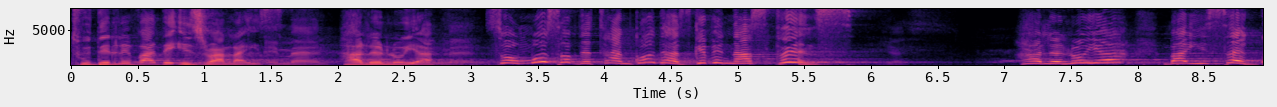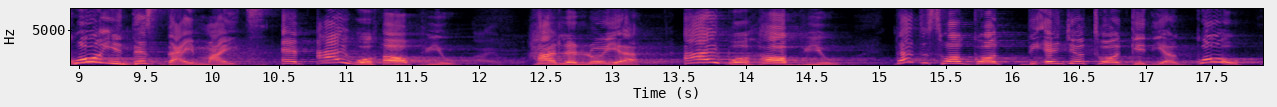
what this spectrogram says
to deliver the Israelites. Amen. Hallelujah. Amen. So most of the time, God has given us things. Yes. Hallelujah. But he said, Go in this thy might, and I will help you. Hallelujah. I will help you. That is what God, the angel told Gideon Go.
